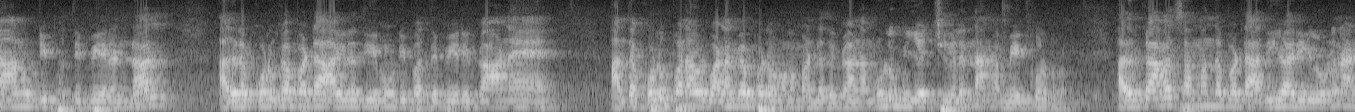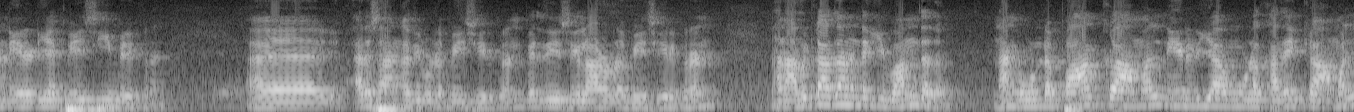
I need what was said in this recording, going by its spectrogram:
நானூற்றி பத்து பேர் என்றால் அதில் கொடுக்கப்பட்ட ஆயிரத்தி இருநூற்றி பத்து பேருக்கான அந்த கொடுப்பனவு வழங்கப்படணும் என்றதுக்கான முழு முயற்சிகளை நாங்கள் மேற்கொள்கிறோம். அதற்காக சம்பந்தப்பட்ட அதிகாரிகளோடு நான் நேரடியாக பேசியும் இருக்கிறேன். அஹ், அரசாங்க அதிபரோட பேசியிருக்கிறேன் பிரதேச செயலாளரோட பேசியிருக்கிறேன். நான் அதுக்காக தான் இன்றைக்கு வந்தது நாங்கள் உண்டை பார்க்காமல் நேரடியாக உங்களோட கதைக்காமல்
